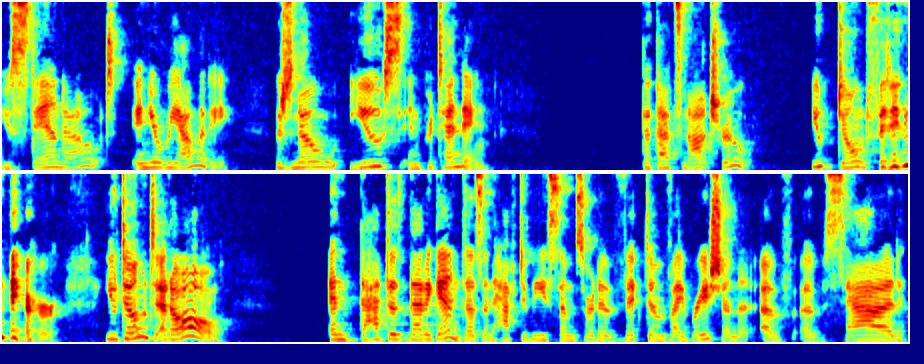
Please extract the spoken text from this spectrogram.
You stand out in your reality. There's no use in pretending that that's not true. You don't fit in there. You don't at all and that does that again doesn't have to be some sort of victim vibration of of sad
